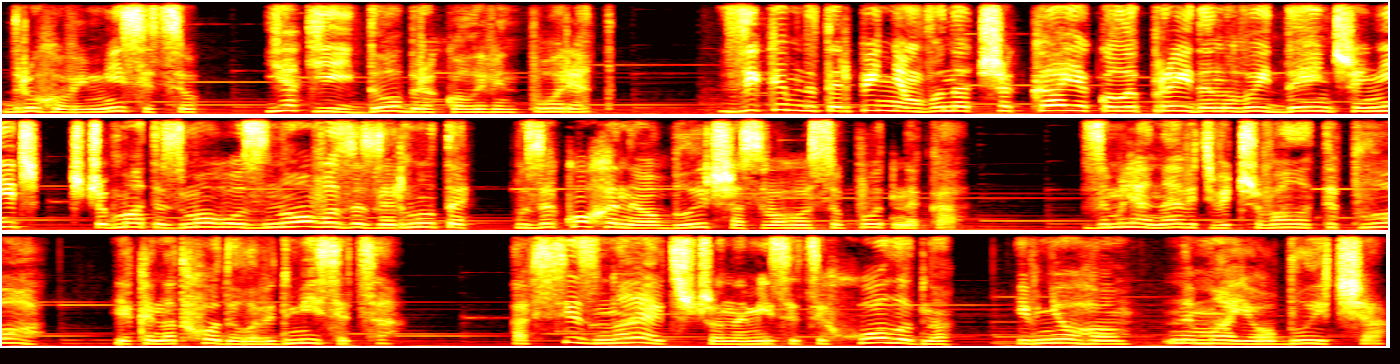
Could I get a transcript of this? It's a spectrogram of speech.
другові місяцю, як їй добре, коли він поряд. З яким нетерпінням вона чекає, коли прийде новий день чи ніч, щоб мати змогу знову зазирнути у закохане обличчя свого супутника. Земля навіть відчувала тепло, яке надходило від місяця. А всі знають, що на місяці холодно і в нього немає обличчя.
